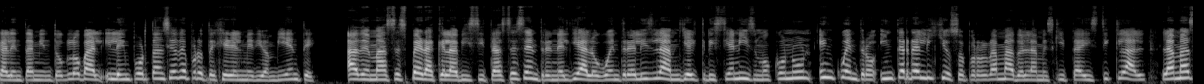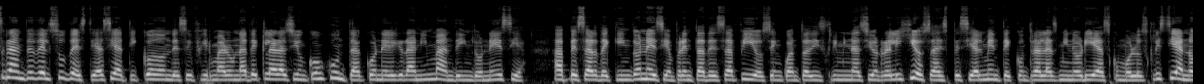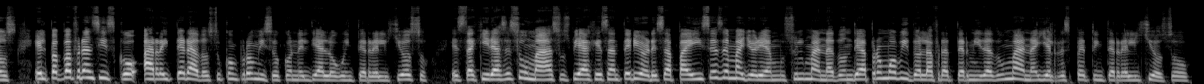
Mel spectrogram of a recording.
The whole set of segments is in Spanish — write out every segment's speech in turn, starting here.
global y la importancia de proteger el medio ambiente. Además, se espera que la visita se centre en el diálogo entre el Islam y el cristianismo con un encuentro interreligioso programado en la mezquita Istiklal, la más grande del sudeste asiático, donde se firmará una declaración conjunta con el gran imán de Indonesia. A pesar de que Indonesia enfrenta desafíos en cuanto a discriminación religiosa, especialmente contra las minorías como los cristianos, el Papa Francisco ha reiterado su compromiso con el diálogo interreligioso. Esta gira se suma a sus viajes anteriores a países de mayoría musulmana donde ha promovido la fraternidad humana y el respeto interreligioso.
